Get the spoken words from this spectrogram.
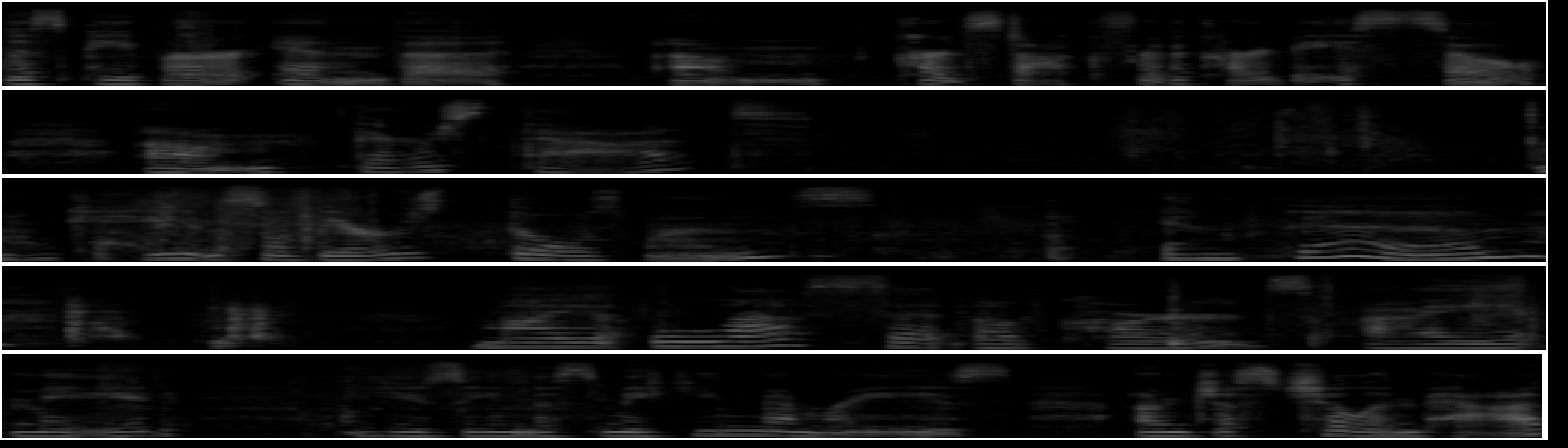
this paper and the um, cardstock for the card base. So um, there's that. Okay, and so there's those ones. And then my last set of cards using this Making Memories um, Just Chillin' pad.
